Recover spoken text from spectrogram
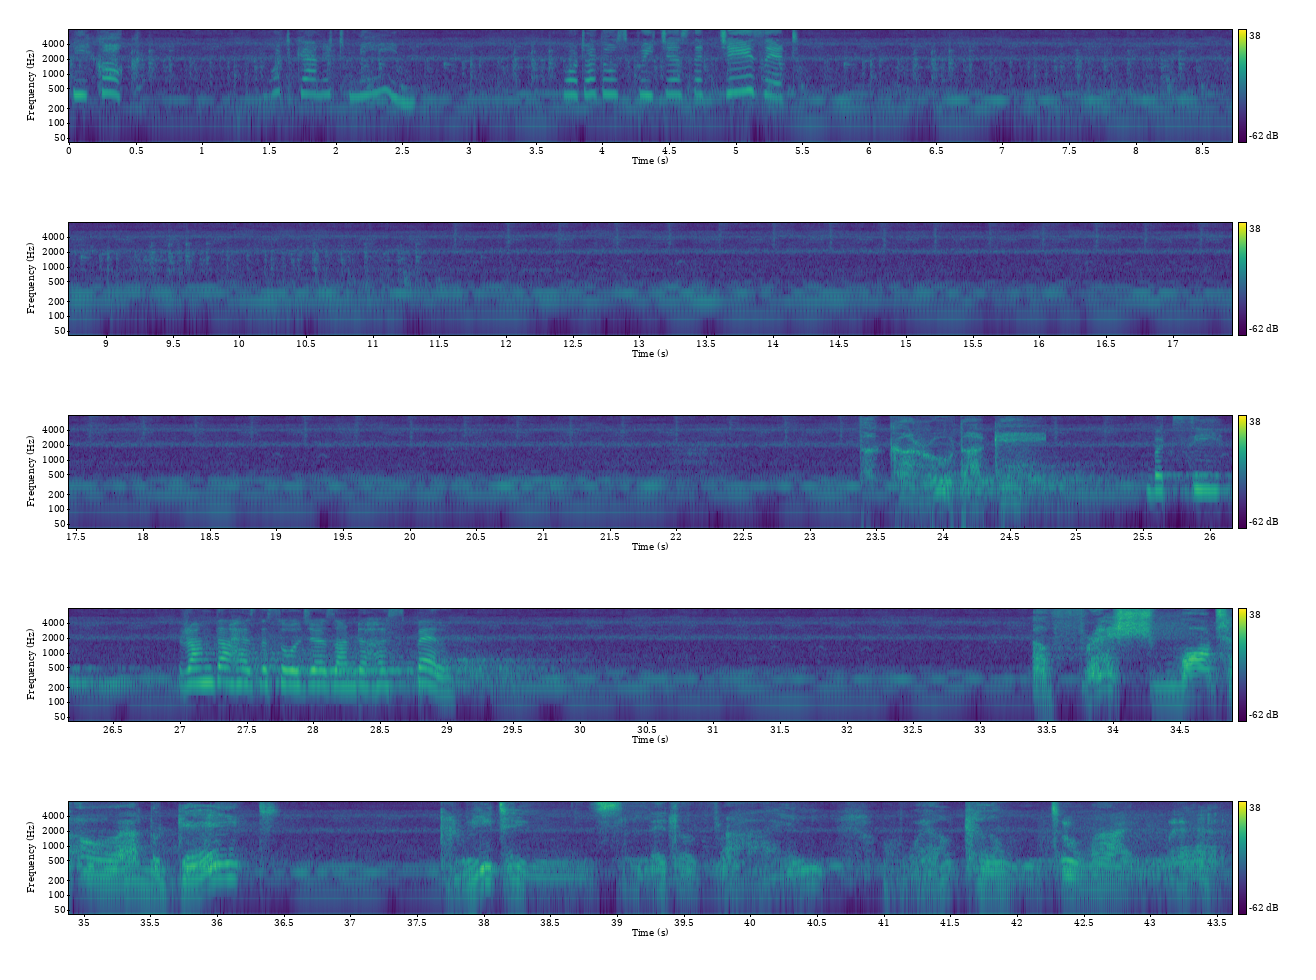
peacock. What can it mean? What are those creatures that chase it? The Garuda Gate. But see, Rangda has the soldiers under her spell. Fresh mortal at the gate? Greetings, little fly. Welcome to my web.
